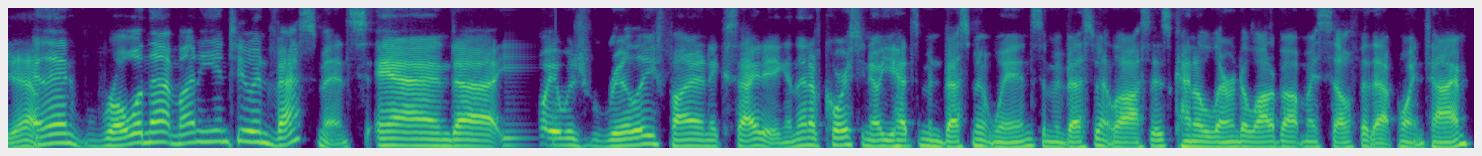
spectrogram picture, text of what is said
yeah, and then rolling that money into investments. And uh, you know, it was really fun and exciting. And then, of course, you know, you had some investment wins, some investment losses. Kind of learned a lot about myself at that point in time,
